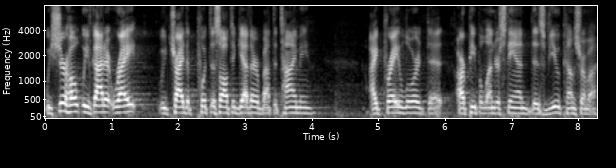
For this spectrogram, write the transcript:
We sure hope we've got it right. We tried to put this all together about the timing. I pray, Lord, that our people understand this view comes from a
